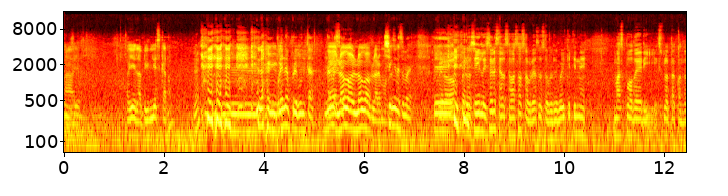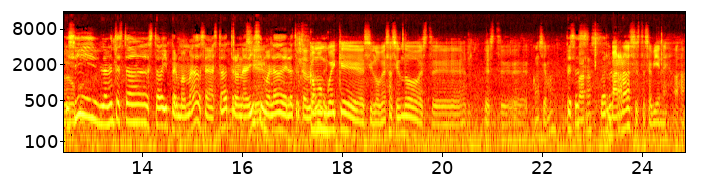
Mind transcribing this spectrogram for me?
Ah, ya. Oye, ¿la Biblia es canon? ¿Eh? mm, buena pregunta. No Eh, luego, luego hablaremos. eso. madre. Pero, Eh, pero sí, la historia se, se basa sobre eso, sobre el güey que tiene más poder y explota cuando ve sí, la neta está, estaba hiper mamada, o sea, estaba tronadísimo Sí. al lado del otro cabrón. Como un güey que si lo ves haciendo este este ¿cómo se llama? ¿Pesas? barras. Barras, este se viene, ajá.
